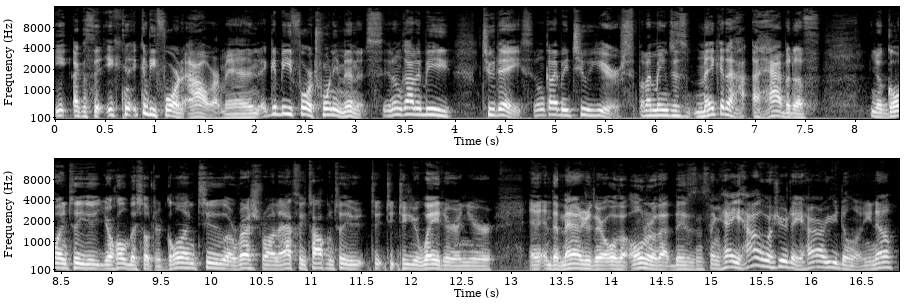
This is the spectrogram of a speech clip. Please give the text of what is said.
Like I said, it can, it can be for an hour, man. It could be for 20 minutes. It don't got to be two days. It don't got to be two years. But I mean, just make it a, a habit of you know, going to your homeless shelter, going to a restaurant, actually talking to you, to, to, to your waiter and your and, and, the manager there or the owner of that business, saying, "Hey, how was your day? How are you doing?" You know,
